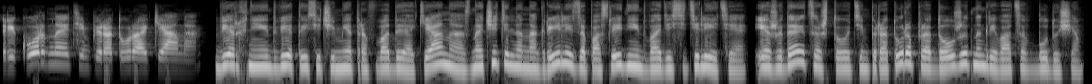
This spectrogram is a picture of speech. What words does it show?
Рекордная температура океана. Верхние 2000 метров воды океана значительно нагрелись за последние два десятилетия, и ожидается, что температура продолжит нагреваться в будущем.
